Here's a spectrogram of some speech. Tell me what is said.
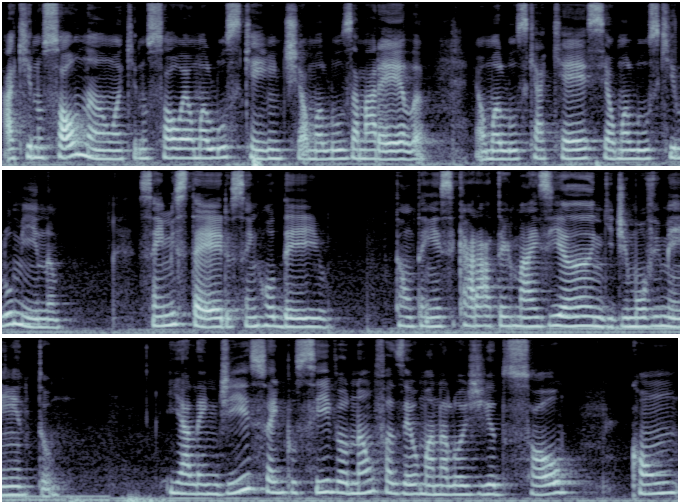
Aqui no sol, não. Aqui no sol é uma luz quente, é uma luz amarela, é uma luz que aquece, é uma luz que ilumina, sem mistério, sem rodeio. Então tem esse caráter mais yang, de movimento. E além disso, é impossível não fazer uma analogia do sol com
